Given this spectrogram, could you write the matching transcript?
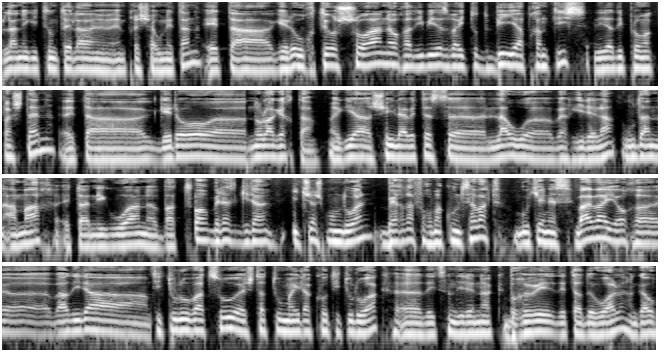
lan egituntela enpresa unetan, eta gero urte osoan hor adibidez baitut bi aprantiz, dira diplomak pasten, eta gero nola gerta. Egia, seila betez lau bergirela, udan udan amar eta niguan bat. Hor beraz gira itxas munduan, berda formakuntza bat, gutienez? Bai, bai, hor, uh, badira titulu batzu, estatu mailako tituluak, uh, deitzen direnak brevet d'etat de voile, gaur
